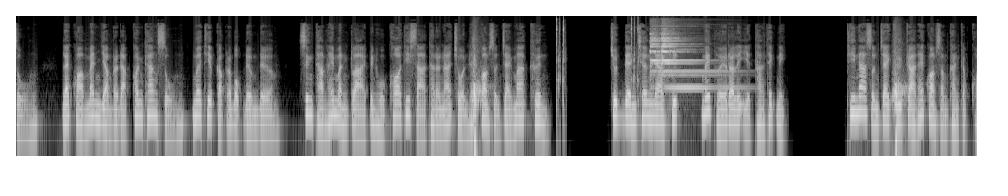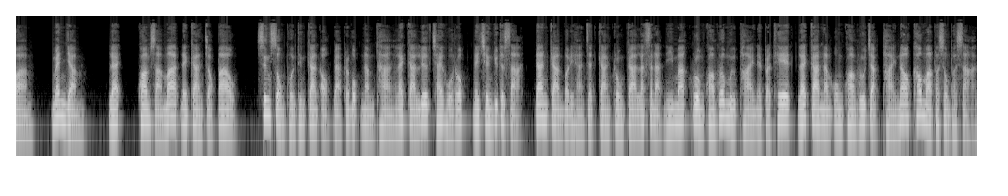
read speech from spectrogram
สูง และความแม่นยำระดับค่อนข้างสูง เมื่อเทียบกับระบบเดิมๆซึ่งทำให้มันกลายเป็นหัวข้อที่สาธารณชนให้ความสนใจมากขึ้น จุดเด่นเชิงแนวคิด ไม่เผยรายละเอียดทางเทคนิค ที่น่าสนใจคือการให้ความสำคัญกับความ แม่นยำและความสามารถในการเจาะเป้า ซึ่งส่งผลถึงการออกแบบระบบนำทางและการเลือกใช้หัวรบในเชิงยุทธศาสตร์ ด้านการบริหารจัดการโครงการลักษณะนี้มักรวมความร่วมมือภายในประเทศ และการนำองค์ความรู้จากภายนอกเข้ามาผสมผสาน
